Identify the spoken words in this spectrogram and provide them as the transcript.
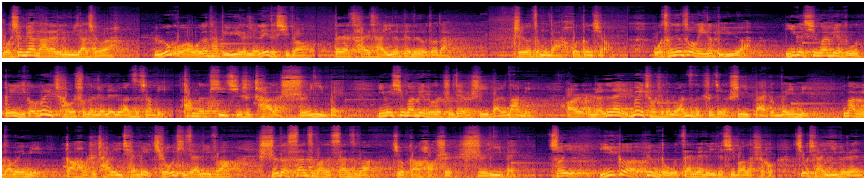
我身边拿来了一个瑜伽球啊，如果我用它比喻一个人类的细胞，大家猜一猜，一个病毒有多大？只有这么大或更小。我曾经做过一个比喻啊，一个新冠病毒跟一个未成熟的人类卵子相比，它们的体积是差了十亿倍，因为新冠病毒的直径是一百个纳米。而人类未成熟的卵子的直径是一百个微米，纳米到微米刚好是差了一千倍。球体在立方，十的三次方的三次方就刚好是十亿倍。所以，一个病毒在面对一个细胞的时候，就像一个人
